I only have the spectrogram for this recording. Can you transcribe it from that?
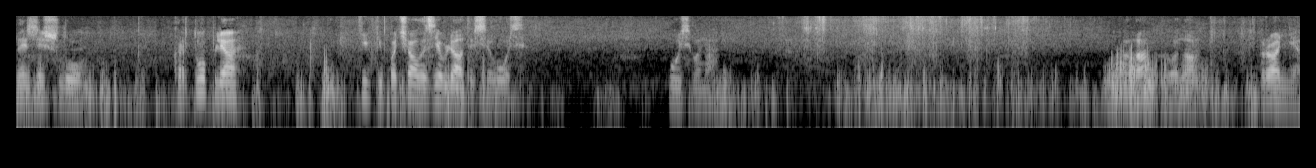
не зійшло. Картопля тільки почала з'являтися. Ось. Ось вона. Вона, вона рання.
